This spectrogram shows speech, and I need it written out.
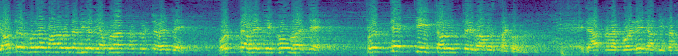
যতগুলো মানবতা বিরোধী অপরাধ সংঘটিত হয়েছে, হত্যা হয়েছে খুব হয়েছে, প্রত্যেকটি তদন্তের ব্যবস্থা করুন। এটা আপনারা করলে জাতিসংঘ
